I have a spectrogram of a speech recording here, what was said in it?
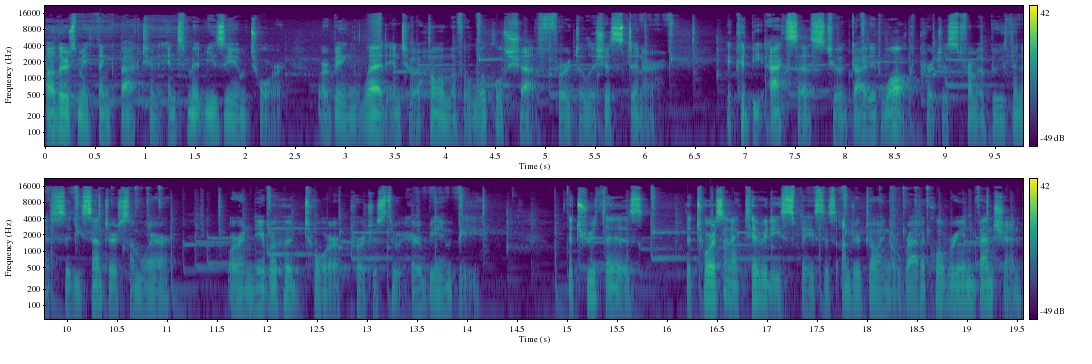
Others may think back to an intimate museum tour or being led into a home of a local chef for a delicious dinner. It could be access to a guided walk purchased from a booth in a city center somewhere, or a neighborhood tour purchased through Airbnb. The truth is, the tours and activities space is undergoing a radical reinvention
